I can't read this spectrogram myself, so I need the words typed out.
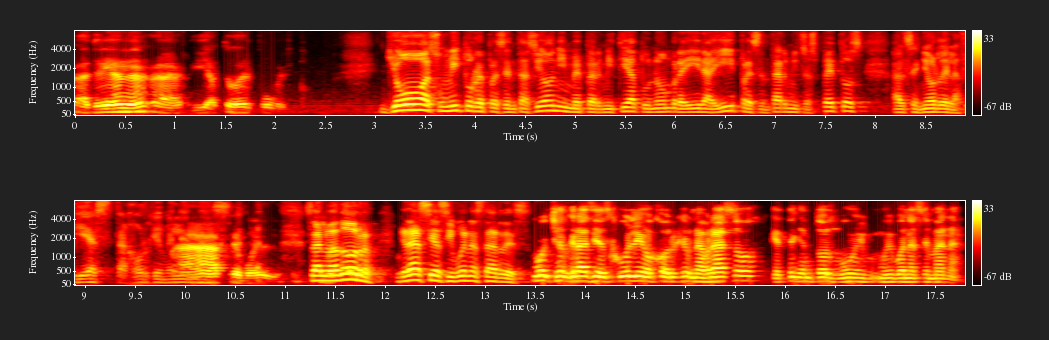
Adriana y a todo el público. Yo asumí tu representación y me permitía tu nombre ir ahí, presentar mis respetos al señor de la fiesta, Jorge Meléndez. Ah, qué bueno. Salvador, gracias y buenas tardes. Muchas gracias, Julio, Jorge, un abrazo, que tengan todos muy, muy buena semana.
